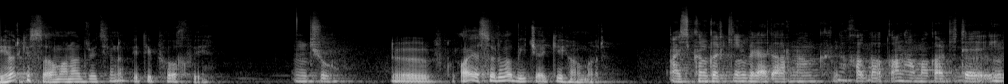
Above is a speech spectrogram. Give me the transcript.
Իհարկե սահմանադրությունը պիտի փոխվի։ Ինչու։ Այսօրվա վիճակի համար։ Այսինքն կրկին վերադառնանք նախագահական համակարգի թե ինչ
